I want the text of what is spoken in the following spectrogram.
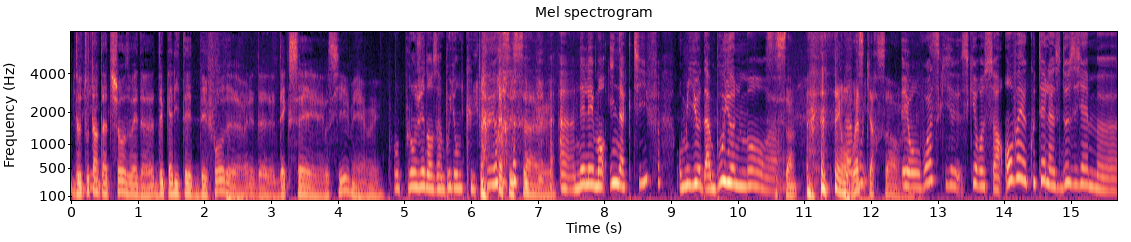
de tout un tas de choses, de, de qualité et de défaut, d'excès aussi, mais oui. Vous plongez dans un bouillon de culture, c'est ça, un élément inactif au milieu d'un bouillonnement. C'est ça. et on voit ce qui ressort. Et on voit ce qui, ce qui ressort. On va écouter la deuxième, euh,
